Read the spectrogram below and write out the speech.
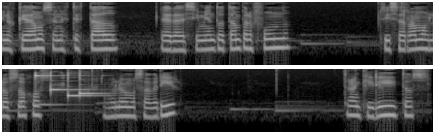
y nos quedamos en este estado de agradecimiento tan profundo. Si cerramos los ojos, volvemos a abrir, tranquilitos.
